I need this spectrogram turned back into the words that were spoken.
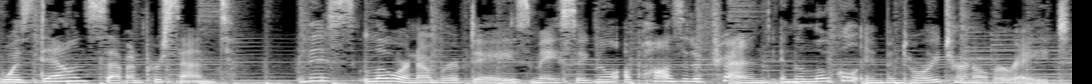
was down 7%. This lower number of days may signal a positive trend in the local inventory turnover rate.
